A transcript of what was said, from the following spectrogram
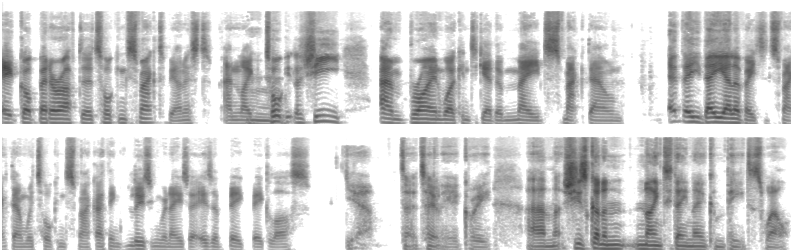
it got better after talking smack, to be honest. And like Mm. talking, she and Brian working together made SmackDown. eh, They they elevated SmackDown with talking smack. I think losing Renee is a, big big loss. Yeah, t- totally agree. Um, she's got a 90 day no compete as well.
